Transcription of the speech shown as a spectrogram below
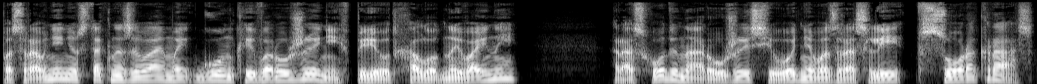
По сравнению с так называемой «гонкой вооружений» в период Холодной войны, расходы на оружие сегодня возросли в 40 раз.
